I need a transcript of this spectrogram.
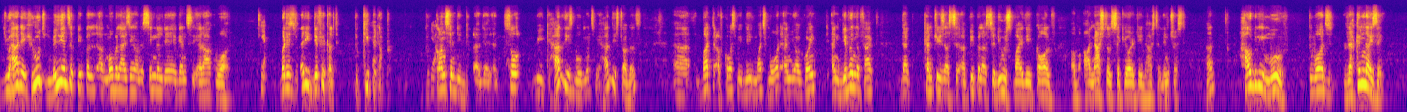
you had a huge millions of people uh, mobilizing on a single day against the Iraq war. Yeah. But it's very difficult to keep yeah. it up, to yeah. constantly. Uh, so we have these movements, we have these struggles, uh, but of course we need much more. And you are going, and given the fact that countries are, uh, people are seduced by the call of our national security, national interest, huh? how do we move towards recognizing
